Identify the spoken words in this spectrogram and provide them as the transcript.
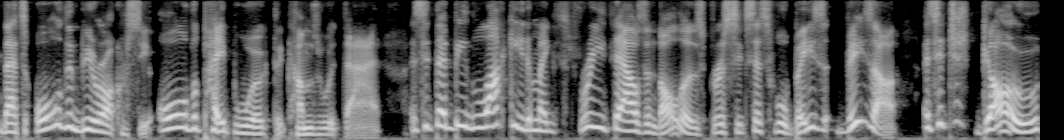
That's all the bureaucracy, all the paperwork that comes with that. I said they'd be lucky to make three thousand dollars for a successful visa. I said just go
